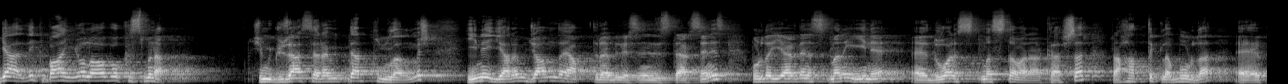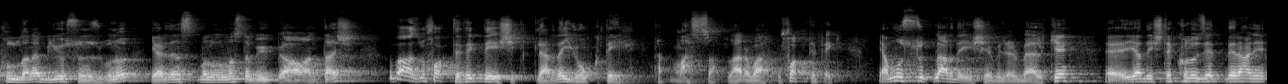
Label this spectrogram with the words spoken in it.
Geldik banyo lavabo kısmına. Şimdi güzel seramikler kullanılmış. Yine yarım cam da yaptırabilirsiniz isterseniz. Burada yerden ısıtmanın yine e, duvar ısıtması da var arkadaşlar. Rahatlıkla burada e, kullanabiliyorsunuz bunu. Yerden ısıtmalı olması da büyük bir avantaj. Bazı ufak tefek değişiklikler de yok değil. Tabii masraflar var ufak tefek. Ya musluklar değişebilir belki. E, ya da işte klozetleri hani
